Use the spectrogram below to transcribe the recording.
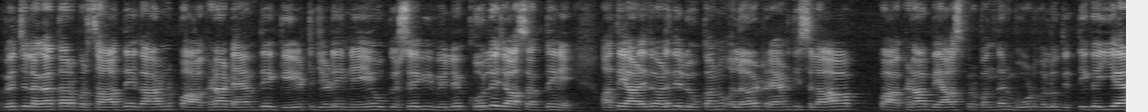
ਵਿੱਚ ਲਗਾਤਾਰ ਬਰਸਾਤ ਦੇ ਕਾਰਨ ਭਾਖੜਾ ਡੈਮ ਦੇ ਗੇਟ ਜਿਹੜੇ ਨੇ ਉਹ ਕਿਸੇ ਵੀ ਵੇਲੇ ਖੋਲੇ ਜਾ ਸਕਦੇ ਨੇ ਅਤੇ ਆਲੇ ਦੁਆਲੇ ਦੇ ਲੋਕਾਂ ਨੂੰ ਅਲਰਟ ਰਹਿਣ ਦੀ ਸਲਾਹ ਭਾਖੜਾ ਬਿਆਸ ਪ੍ਰਬੰਧਨ ਬੋਰਡ ਵੱਲੋਂ ਦਿੱਤੀ ਗਈ ਹੈ।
